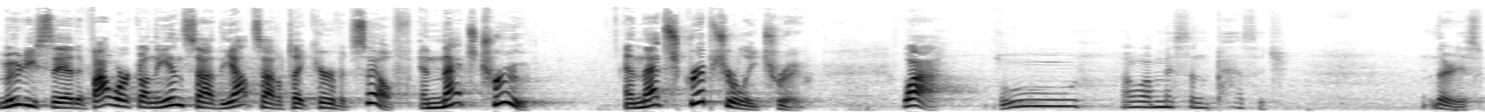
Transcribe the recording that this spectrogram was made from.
Moody said, If I work on the inside, the outside will take care of itself. And that's true. And that's scripturally true. Why? Ooh, oh, I'm missing a passage. There it is.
